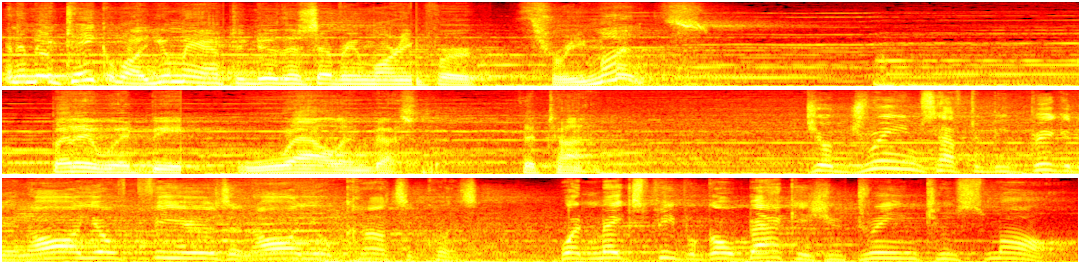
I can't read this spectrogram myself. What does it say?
And it may take a while. You may have to do this every morning for three months. But it would be well invested, the time. Your dreams have to be bigger than all your fears and all your consequences. What makes people go back is you dream too small.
